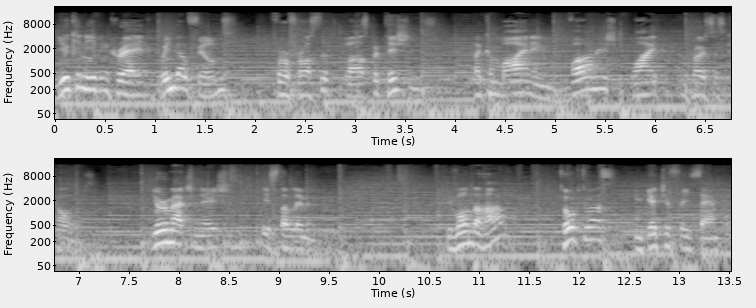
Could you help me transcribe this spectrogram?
You can even create window films for frosted glass partitions by combining varnished, white and processed colors. Your imagination is the limit. You wonder how? Talk to us and get your free sample.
